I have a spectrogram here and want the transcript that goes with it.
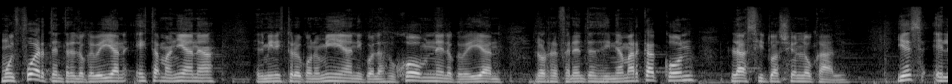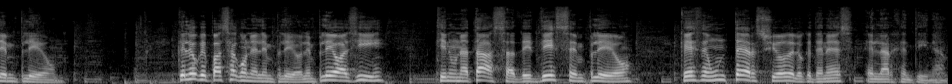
muy fuerte entre lo que veían esta mañana el ministro de Economía, Nicolás Dujovne, lo que veían los referentes de Dinamarca con la situación local. Y es el empleo. ¿Qué es lo que pasa con el empleo? El empleo allí tiene una tasa de desempleo que es de un tercio de lo que tenés en la Argentina.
